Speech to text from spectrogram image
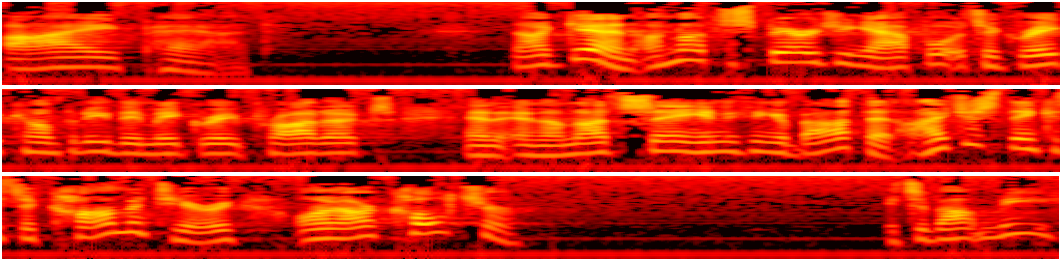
iPad. Now, again, I'm not disparaging Apple. It's a great company. They make great products. And, and I'm not saying anything about that. I just think it's a commentary on our culture. It's about me.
